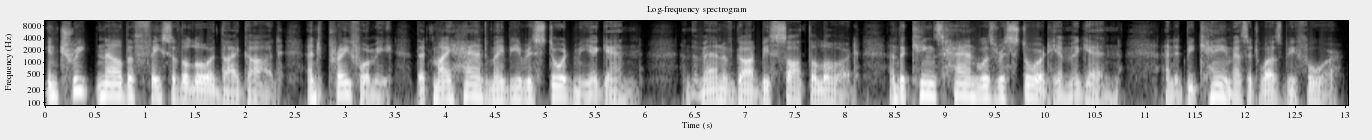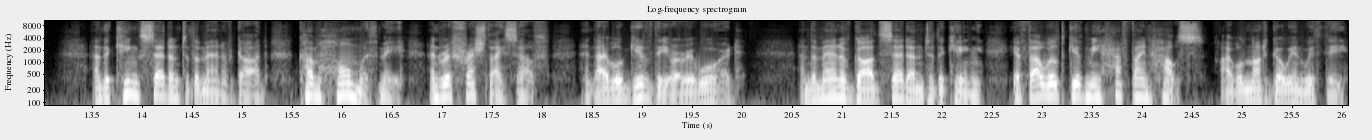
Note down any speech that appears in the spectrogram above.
Entreat now the face of the Lord thy God, and pray for me, that my hand may be restored me again. And the man of God besought the Lord, and the king's hand was restored him again, and it became as it was before. And the king said unto the man of God, Come home with me, and refresh thyself, and I will give thee a reward. And the man of God said unto the king, If thou wilt give me half thine house, I will not go in with thee.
